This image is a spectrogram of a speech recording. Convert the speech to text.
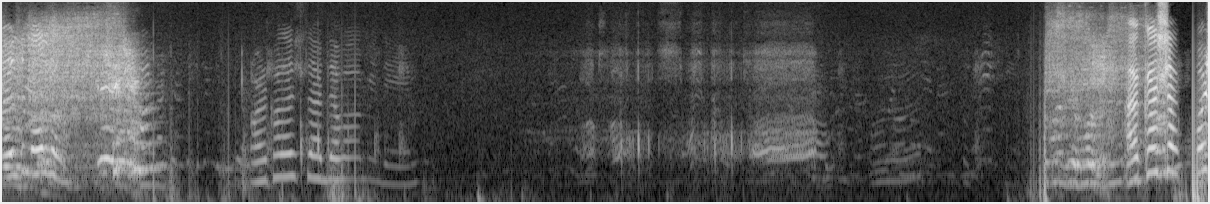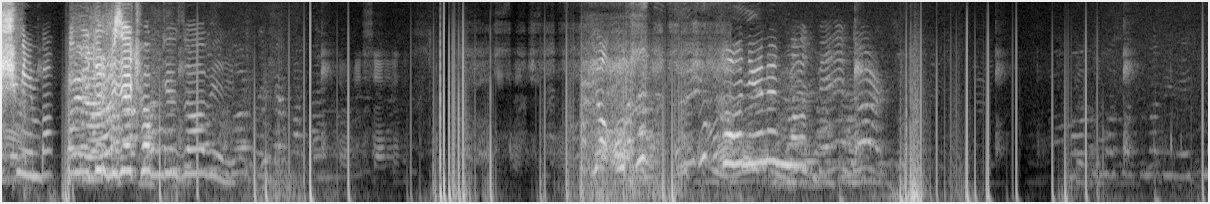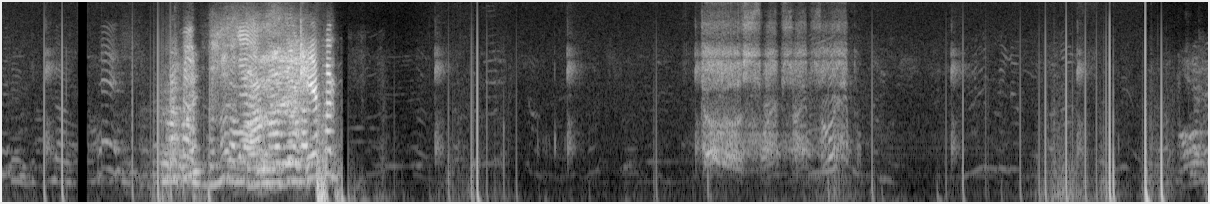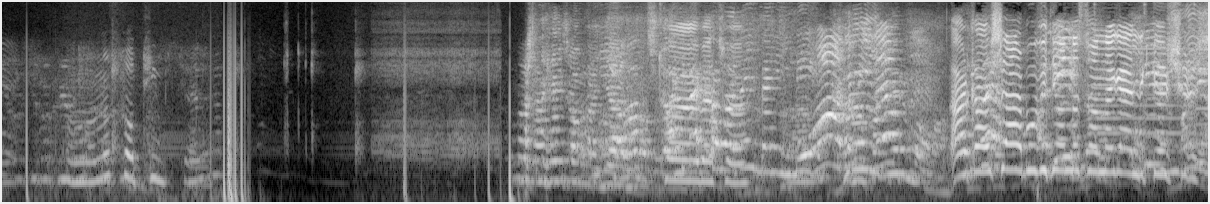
Öldüm oğlum. Arkadaşlar devam Arkadaşlar koşmayın bak bu müdür bize çok ceza veriyor. Ya 30, 30 saniyenin lan. Ya Ananı satayım seni. Tövbe tövbe. Arkadaşlar bu videonun da sonuna geldik. Görüşürüz.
